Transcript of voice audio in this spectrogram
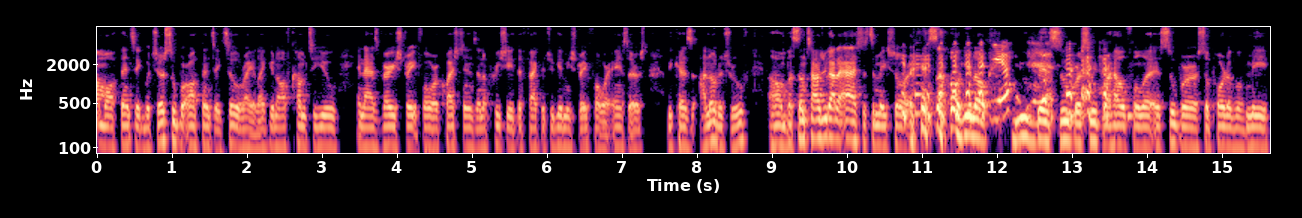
I'm authentic, but you're super authentic too, right? Like you know I've come to you and ask very straightforward questions and appreciate the fact that you give me straightforward answers because I know the truth. Um, but sometimes you got to ask just to make sure. so you know yeah. you've been super super helpful and super supportive of me.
